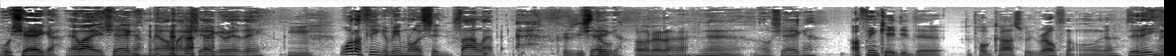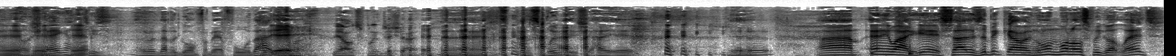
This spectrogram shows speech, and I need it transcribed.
Or Shagger. How are you, Shagger? My old mate Shagger out there. Hmm. What I think of him when I said Phar Lap. Because he's still. Shagger. I don't know. Yeah, old Shagger. I think he did the, the podcast with Ralph not long ago. Did he? Yeah, oh, yeah, Shagger? yeah. Jeez, that had gone for about four days. Yeah. the old Splinter show. Yeah, the Splinter show, yeah. yeah. Um, anyway, yeah, so there's a bit going on. What else we got, lads?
